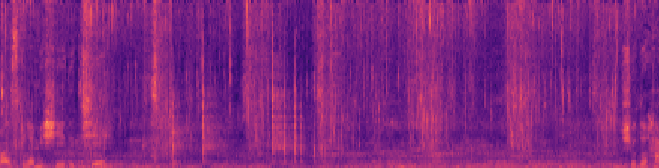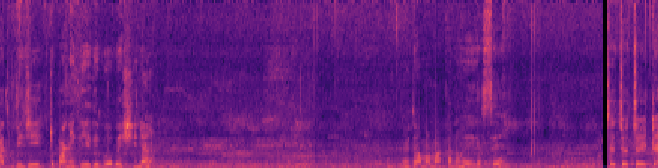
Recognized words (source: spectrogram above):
মাছগুলো মিশিয়ে দিচ্ছি। শুধু হাত ভিজিয়ে একটু পানি দিয়ে দিব, বেশি না। তো আমার মাখানো হয়ে গেছে। চচ্চড়িটা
